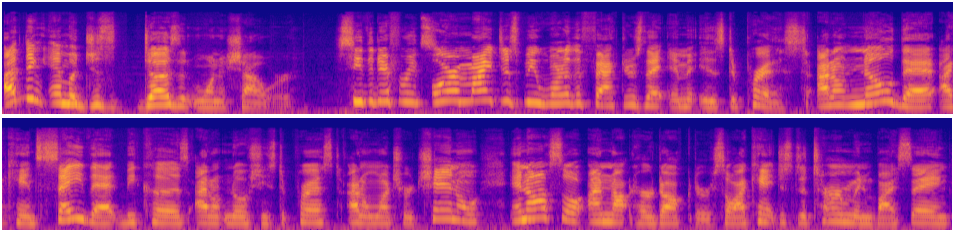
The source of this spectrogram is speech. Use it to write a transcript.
I think Emma just doesn't want to shower. See the difference? Or it might just be one of the factors that Emma is depressed. I don't know that. I can't say that because I don't know if she's depressed. I don't watch her channel. And also, I'm not her doctor. So I can't just determine by saying,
